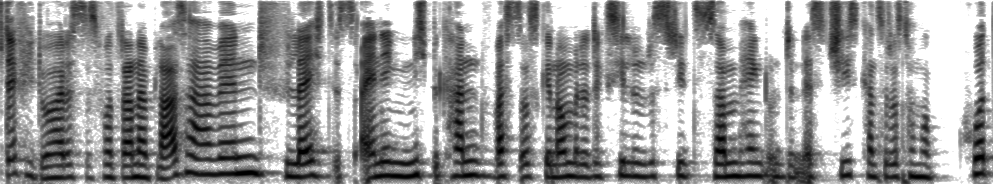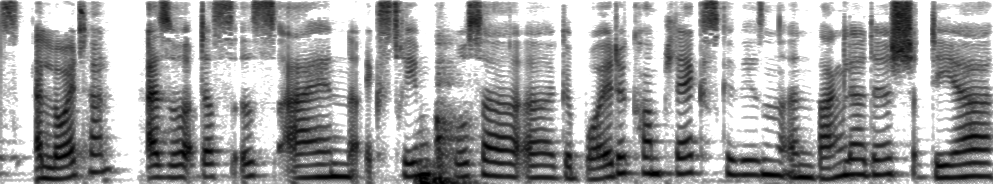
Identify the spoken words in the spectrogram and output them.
Steffi, du hattest das Wort Rana Plaza erwähnt. Vielleicht ist einigen nicht bekannt, was das genau mit der Textilindustrie zusammenhängt und den SGs. Kannst du das nochmal kurz erläutern? Also das ist ein extrem großer äh, Gebäudekomplex gewesen in Bangladesch, der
